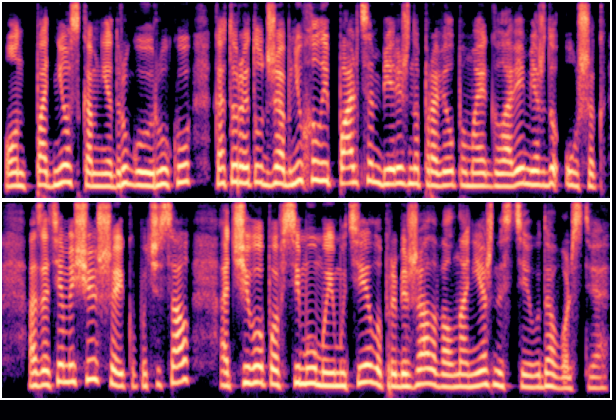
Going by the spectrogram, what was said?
он поднес ко мне другую руку, которая тут же обнюхал и пальцем бережно провел по моей голове между ушек, а затем еще и шейку почесал, отчего по всему моему телу пробежала волна нежности и удовольствия.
